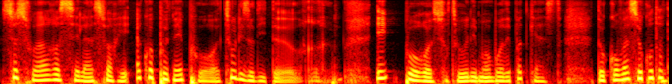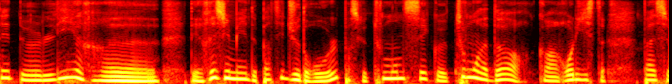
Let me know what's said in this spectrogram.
ce soir, c'est la soirée aquaponais pour tous les auditeurs et pour euh, surtout les membres des podcasts. Donc, on va se contenter de lire euh, des résumés de parties de jeux de rôle parce que tout le monde sait que tout le monde adore quand un rôliste passe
